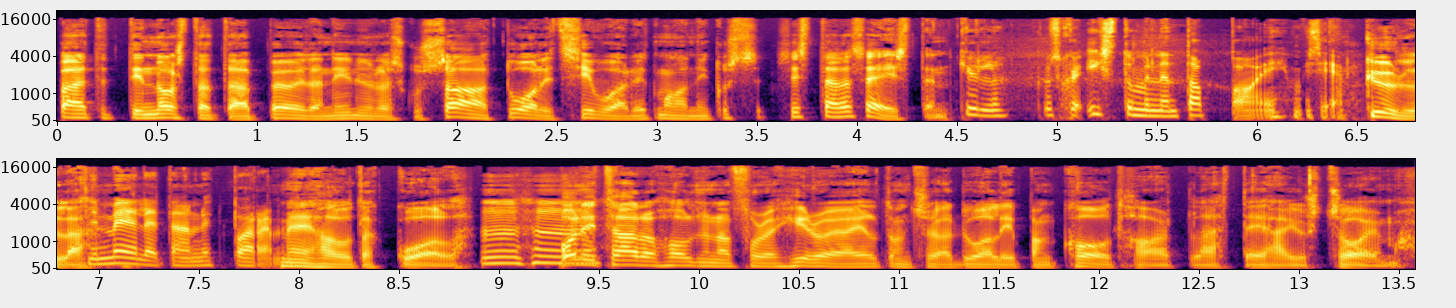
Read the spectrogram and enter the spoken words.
päätettiin nostaa tämä pöytä niin ylös kuin saa, tuolit sivua. Nyt me ollaan niin kuin, siis täällä seisten. Kyllä, koska istuminen tappaa ihmisiä. Kyllä. Niin me eletään nyt paremmin. Me ei haluta kuolla. Mhm. Mm-hmm. Bonnie Tyler Holding Up for a Hero ja Elton John ja Dua Lipan Cold Heart lähtee ihan just soimaan.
